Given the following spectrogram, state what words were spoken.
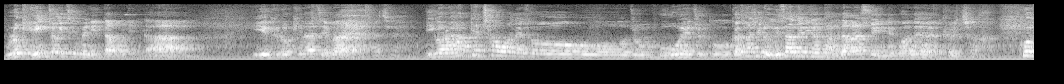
물론 개인적인 측면이 있다 보니까 이게 그렇긴 하지만 맞아요. 이거를 학회 차원에서 좀 보호해주고 그러니까 사실 의사들이 좀 당당할 수 있는 거는 그렇죠. 그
